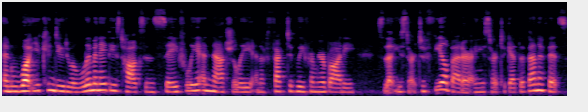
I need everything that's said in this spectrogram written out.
and what you can do to eliminate these toxins safely and naturally and effectively from your body so that you start to feel better and you start to get the benefits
